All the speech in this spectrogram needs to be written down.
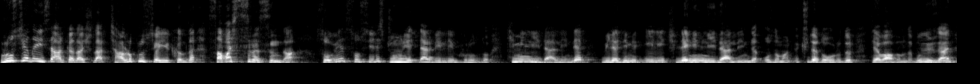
Rusya'da ise arkadaşlar Çarlık Rusya yıkıldı. Savaş sırasında Sovyet Sosyalist Cumhuriyetler Birliği kuruldu. Kimin liderliğinde? Vladimir İliç Lenin liderliğinde. O zaman üçü de doğrudur. Cevabım da bu yüzden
